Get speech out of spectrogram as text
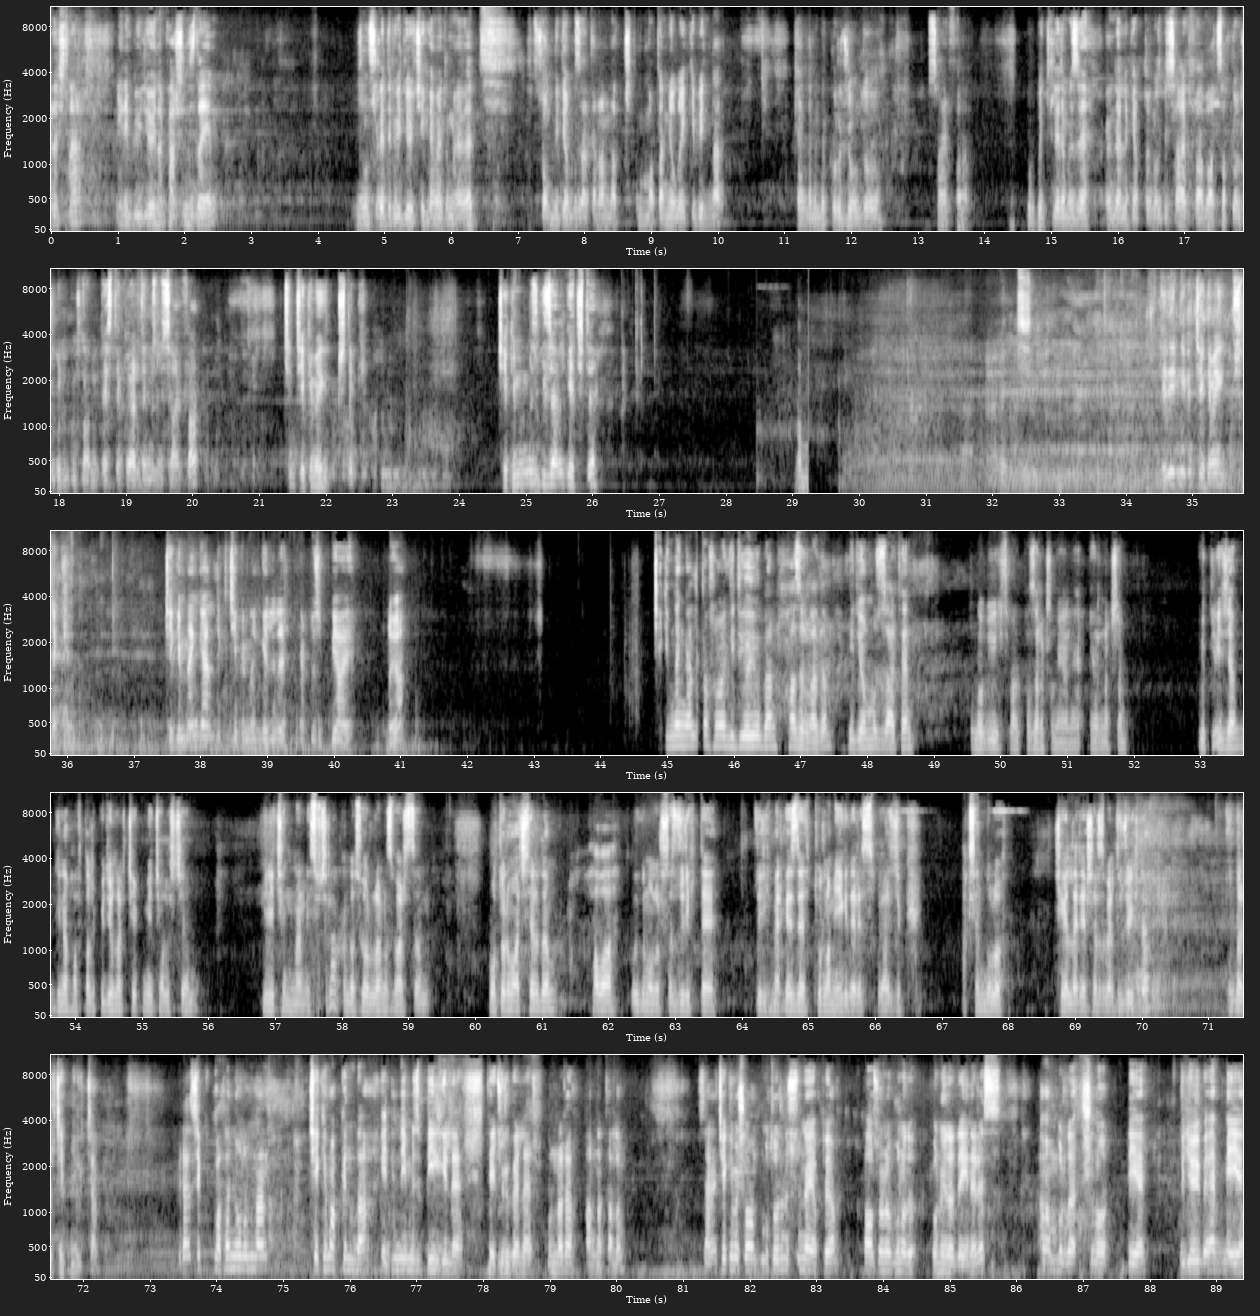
Arkadaşlar, yeni bir videoyla karşınızdayım. Uzun süredir video çekemedim evet. Son videomu zaten anlatmıştım. Vatan Yolu ekibinden. Kendimin de kurucu olduğu sayfa. Gurbetçilerimize önderlik yaptığımız bir sayfa. WhatsApp yolcu grubumuzdan destek verdiğimiz bir sayfa. için çekime gitmiştik. Çekimimiz güzel geçti. Dediğim gibi çekime gitmiştik. Çekimden geldik. Çekimden geleli yaklaşık bir ay oluyor. Çekimden geldikten sonra videoyu ben hazırladım. Videomuz zaten bunu büyük ihtimal pazar akşamı yani yarın akşam yükleyeceğim. Yine haftalık videolar çekmeye çalışacağım. Gün içinden İsviçre hakkında sorularınız varsa motorumu açtırdım. Hava uygun olursa Zürih'te, Zürih merkezde turlamaya gideriz. Birazcık aksiyon dolu şeyler yaşarız belki Zürih'te. Bunları çekmeye gideceğim. Birazcık vatan yolundan çekim hakkında edindiğimiz bilgiler, tecrübeler bunları anlatalım. Yani çekimi şu an motorun üstüne yapıyorum. Daha sonra buna da, konuya da değiniriz. Ama burada şunu diyeyim. Videoyu beğenmeyi,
